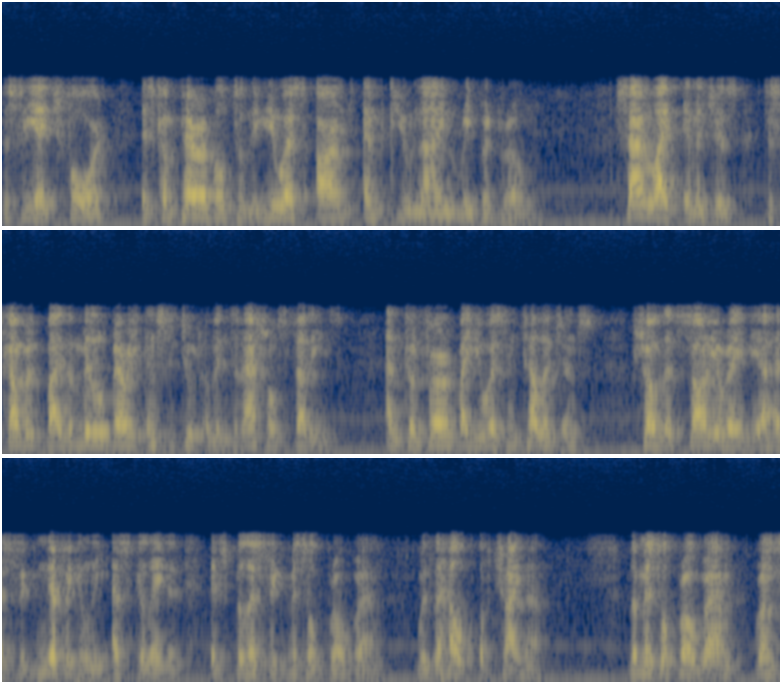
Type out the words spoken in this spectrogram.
The CH-4 is comparable to the U.S. armed MQ-9 Reaper drone. Satellite images discovered by the Middlebury Institute of International Studies and confirmed by U.S. intelligence show that Saudi Arabia has significantly escalated its ballistic missile program with the help of China. The missile program runs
